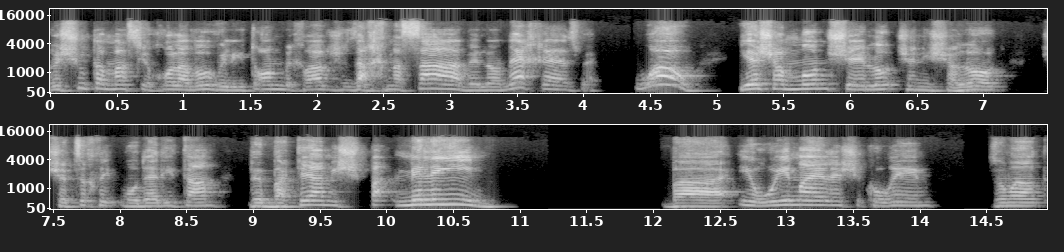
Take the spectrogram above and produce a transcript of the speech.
רשות המס יכול לבוא ולטעון בכלל שזה הכנסה ולא נכס? ו... וואו, יש המון שאלות שנשאלות שצריך להתמודד איתן, ובתי המשפט מלאים באירועים האלה שקורים. זאת אומרת,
